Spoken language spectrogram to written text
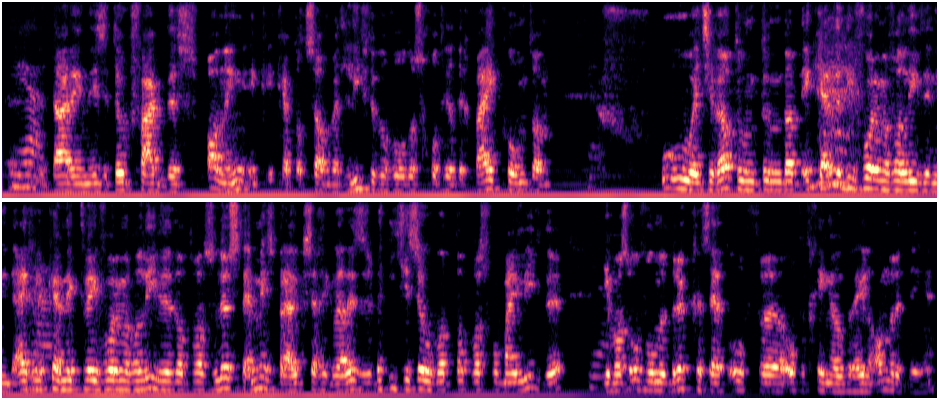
uh, Ja. daarin is het ook vaak de spanning. Ik, ik heb dat zelf met liefde bijvoorbeeld. Als God heel dichtbij komt, dan... Oeh, weet je wel, toen, toen dat, ik kende die vormen van liefde niet. Eigenlijk kende ik twee vormen van liefde. Dat was lust en misbruik, zeg ik wel eens. Dus een beetje zo, wat dat was voor mij liefde. Je was of onder druk gezet of, eh, of het ging over hele andere dingen.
